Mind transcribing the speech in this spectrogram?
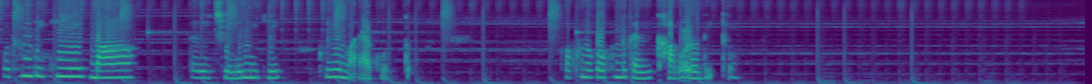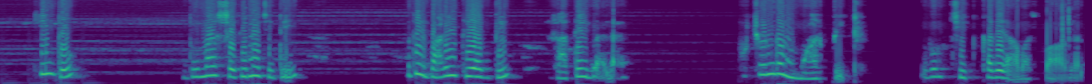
প্রথম দিকে মা তাদের ছেলে মেয়েকে খুবই মায়া করত। কখনো কখনো তাদের খাবারও দিত। দু মাস যেতে যেতেই ওদের বাড়িতে একদিন রাতের বেলায় প্রচণ্ড মারপিট এবং চিৎকারের আওয়াজ পাওয়া গেল।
